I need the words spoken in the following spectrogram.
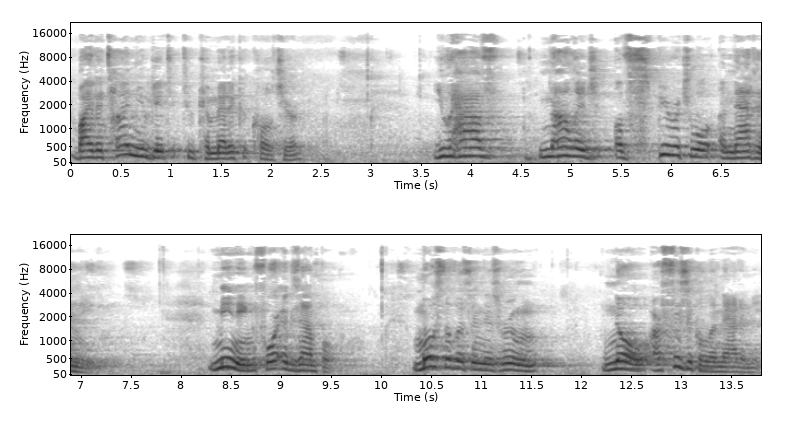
by the time you get to Kemetic culture, you have knowledge of spiritual anatomy. Meaning, for example, most of us in this room know our physical anatomy.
